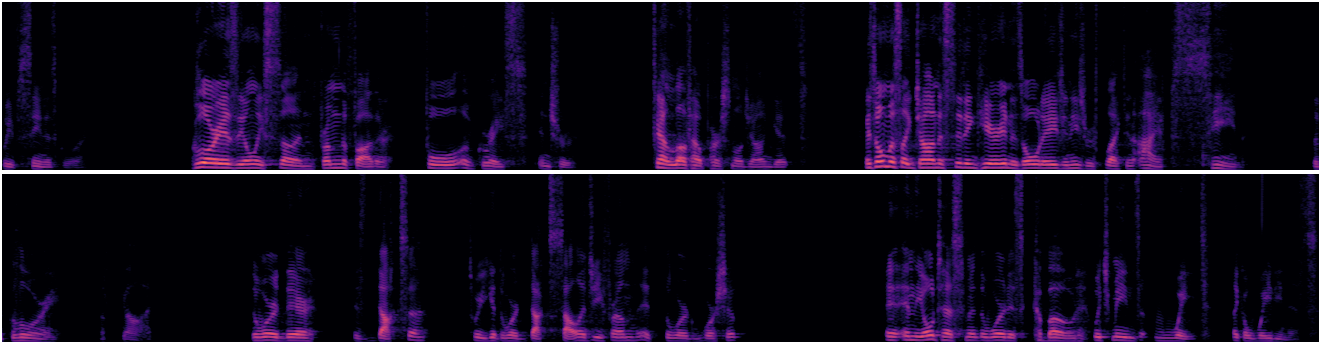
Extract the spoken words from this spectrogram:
We have seen his glory. Glory is the only Son from the Father, full of grace and truth. See, I love how personal John gets. It's almost like John is sitting here in his old age and he's reflecting, I have seen the glory of God. The word there is doxa. It's where you get the word doxology from. It's the word worship. In the Old Testament, the word is kabod, which means weight, like a weightiness.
